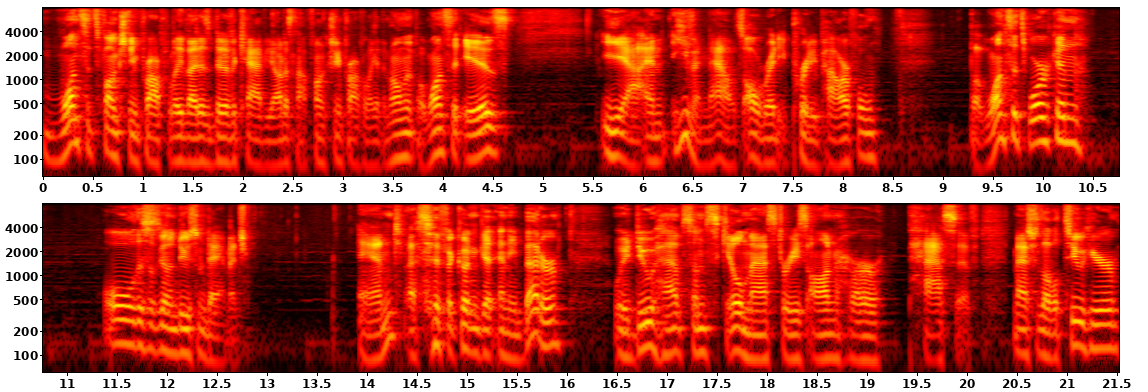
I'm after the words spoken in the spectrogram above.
Once it's functioning properly, that is a bit of a caveat. It's not functioning properly at the moment, but once it is, yeah, and even now it's already pretty powerful. But once it's working, oh, this is going to do some damage. And, as if it couldn't get any better, we do have some skill masteries on her passive. Mastery level 2 here,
